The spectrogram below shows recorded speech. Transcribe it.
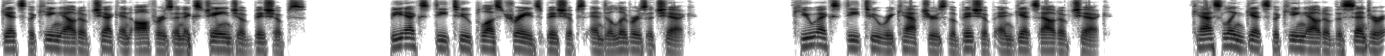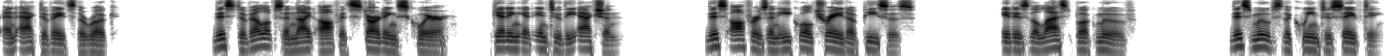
gets the king out of check and offers an exchange of bishops. bxd2 plus trades bishops and delivers a check. qxd2 recaptures the bishop and gets out of check. Castling gets the king out of the center and activates the rook. This develops a knight off its starting square, getting it into the action. This offers an equal trade of pieces. It is the last book move. This moves the queen to safety.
